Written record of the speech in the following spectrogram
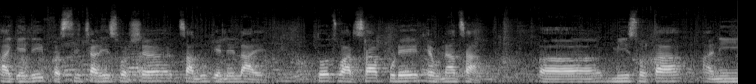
हा गेली पस्तीस चाळीस वर्ष चालू केलेला आहे तोच वारसा पुढे ठेवण्याचा मी स्वतः आणि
